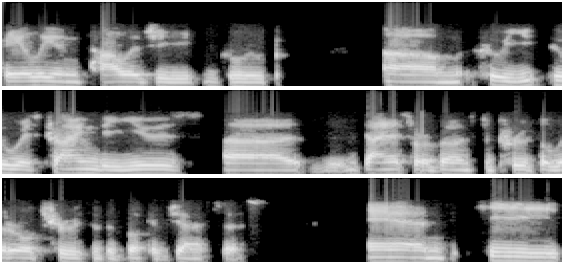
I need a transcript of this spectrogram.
paleontology group um, who who was trying to use uh, dinosaur bones to prove the literal truth of the Book of Genesis. And he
